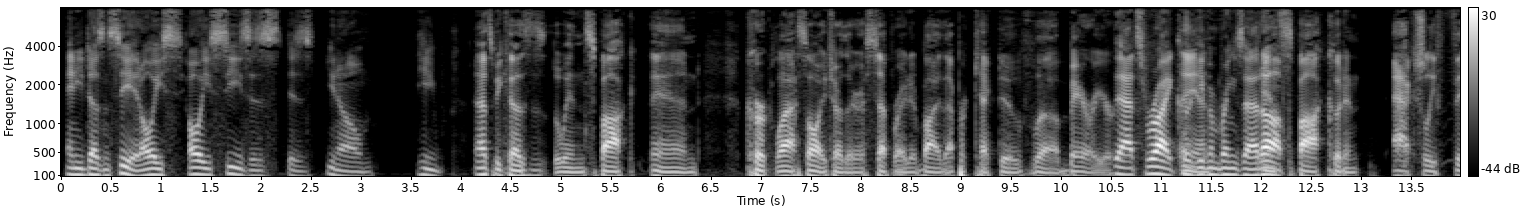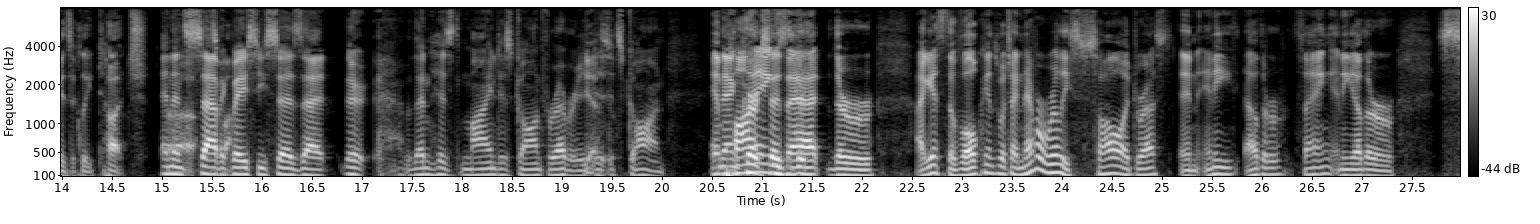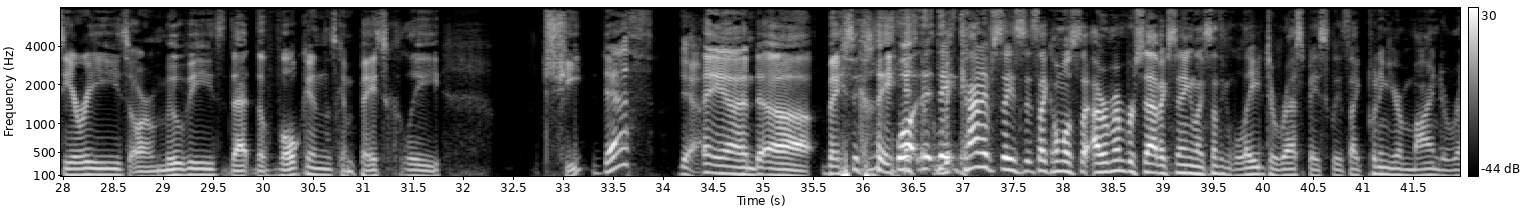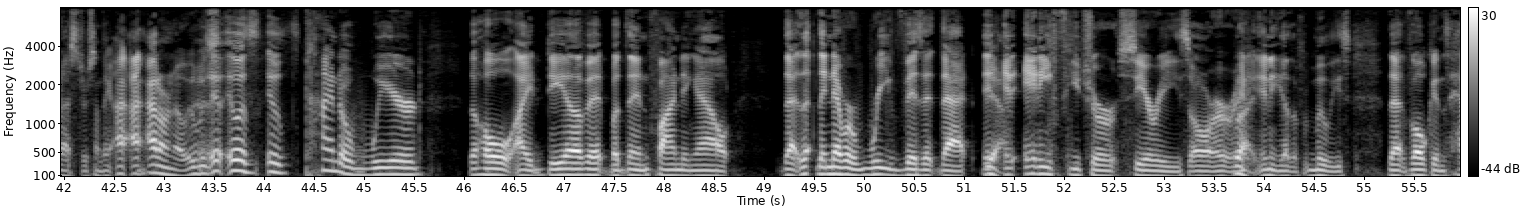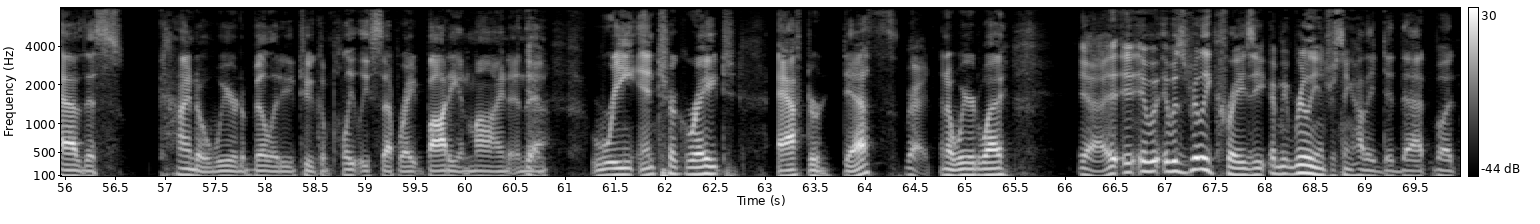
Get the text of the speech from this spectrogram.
and he doesn't see it. All he all he sees is is you know he That's because when Spock and Kirk last saw each other, separated by that protective uh, barrier. that's right. Kirk And- even brings that up. Spock couldn't actually physically touch. And then uh, Savick Spock. basically says that there, then his mind has gone forever. It- Yes. It's gone. And then Kirk says that they're, I guess the Vulcans, which I never really saw addressed in any other thing, any other series or movies, that the Vulcans can basically cheat death. Yeah. and uh, basically, well, they, they kind of say it's, it's like almost. Like, I remember Savick saying like something laid to rest. Basically, it's like putting your mind to rest or something. I I, I don't know. It was it, it was it was kind of weird the whole idea of it, but then finding out that, they never revisit that in, Yeah. in any future series or Right. any other movies that Vulcans have this kind of weird ability to completely separate body and mind and then reintegrate after death, Right. In a weird way. yeah. It, it it was really crazy. I mean, really interesting how they did that. But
